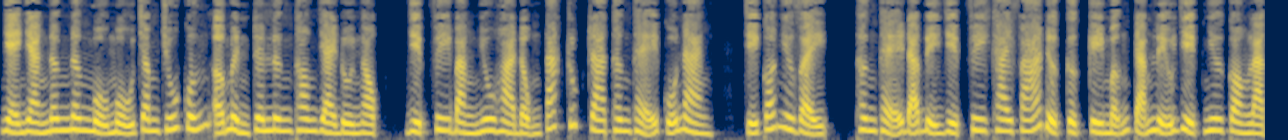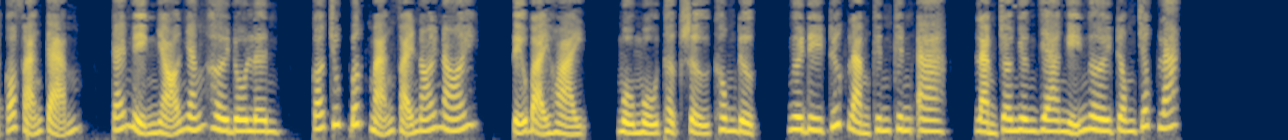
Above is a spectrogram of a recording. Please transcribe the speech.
Nhẹ nhàng nâng nâng mụ mụ chăm chú quấn ở mình trên lưng thon dài đùi ngọc, Diệp Phi bằng nhu hòa động tác rút ra thân thể của nàng, chỉ có như vậy, thân thể đã bị Diệp Phi khai phá được cực kỳ mẫn cảm liễu Diệp như còn là có phản cảm, cái miệng nhỏ nhắn hơi đô lên, có chút bất mãn phải nói nói, tiểu bại hoại, mụ mụ thật sự không được, ngươi đi trước làm kinh kinh a, làm cho nhân gia nghỉ ngơi trong chốc lát.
